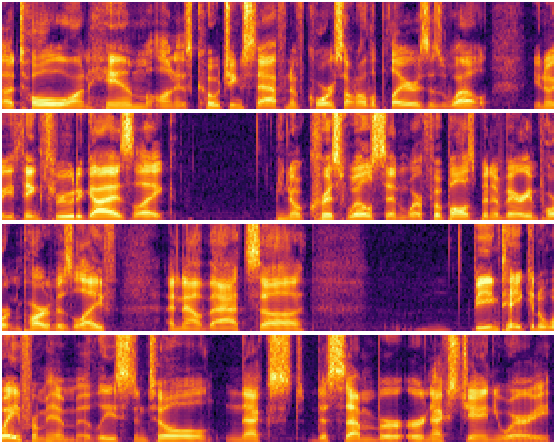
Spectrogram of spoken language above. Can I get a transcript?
a toll on him, on his coaching staff, and of course on all the players as well. You know, you think through to guys like, you know, Chris Wilson, where football has been a very important part of his life, and now that's uh, being taken away from him at least until next December or next January.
